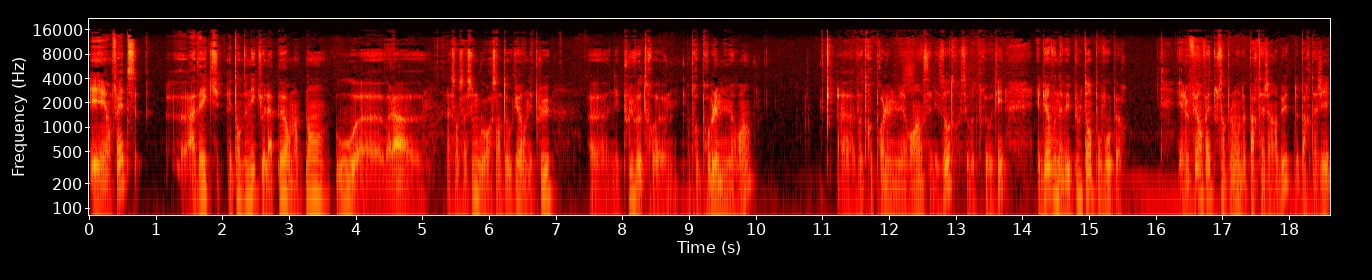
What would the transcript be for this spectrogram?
et en fait, avec, étant donné que la peur maintenant, ou voilà, la sensation que vous ressentez au cœur n'est plus, n'est plus votre, votre problème numéro un, euh, votre problème numéro un, c'est les autres, c'est votre priorité, eh bien vous n'avez plus le temps pour vos peurs. Et le fait en fait tout simplement de partager un but, de partager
